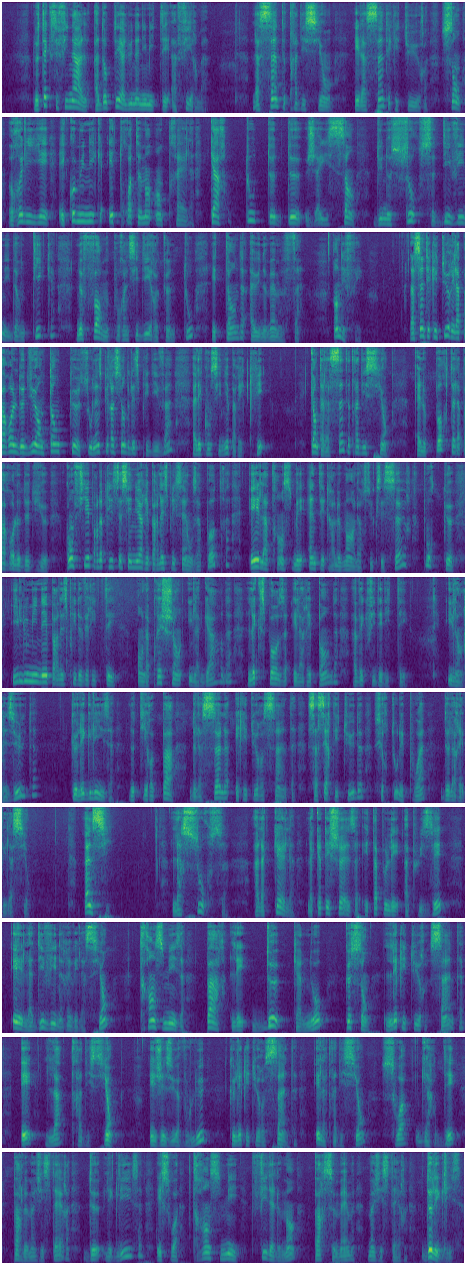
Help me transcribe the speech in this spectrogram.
Le texte final, adopté à l'unanimité, affirme La sainte tradition et la sainte écriture sont reliées et communiquent étroitement entre elles, car toutes deux jaillissant d'une source divine identique ne forment pour ainsi dire qu'un tout et tendent à une même fin. En effet, la Sainte Écriture est la parole de Dieu en tant que, sous l'inspiration de l'Esprit divin, elle est consignée par écrit. Quant à la Sainte Tradition, elle porte la parole de Dieu, confiée par le Christ Seigneur et par l'Esprit Saint aux apôtres, et la transmet intégralement à leurs successeurs pour que, illuminés par l'Esprit de vérité, en la prêchant, ils la gardent, l'exposent et la répandent avec fidélité. Il en résulte que l'Église ne tire pas de la seule Écriture sainte sa certitude sur tous les points de la révélation. Ainsi, la source à laquelle la catéchèse est appelée à puiser est la divine révélation transmise par les deux canaux que sont l'écriture sainte et la tradition. Et Jésus a voulu que l'écriture sainte et la tradition soient gardées par le magistère de l'Église et soient transmis fidèlement par ce même magistère de l'Église.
